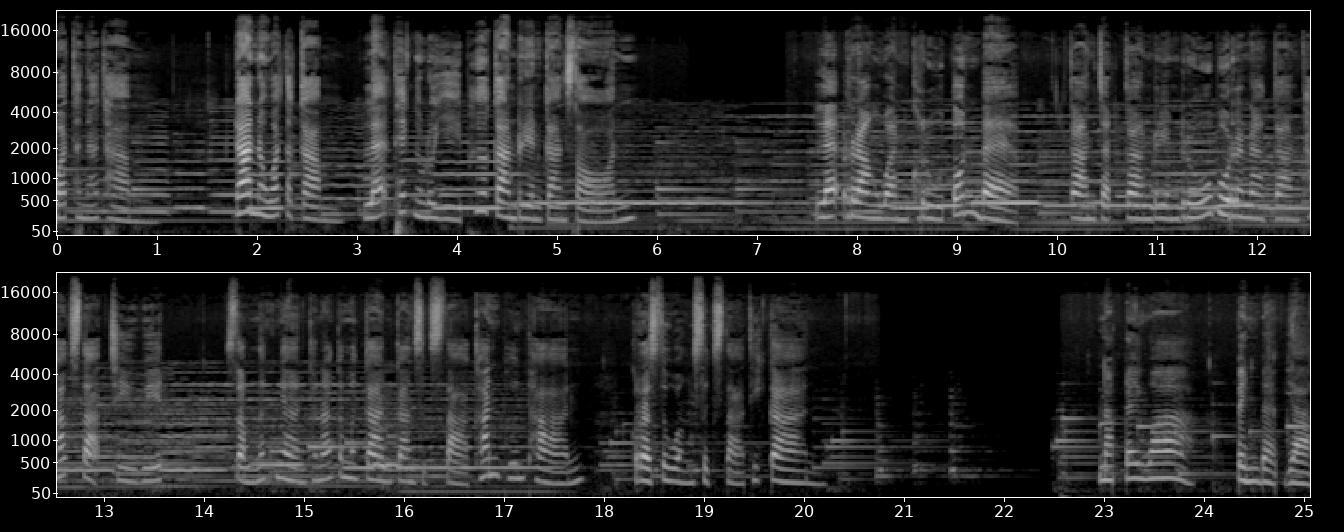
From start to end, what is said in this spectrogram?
วัฒนธรรม ด้านนวัตกรรมและเทคโนโลยีเพื่อการเรียนการสอน และรางวัลครูต้นแบบ การจัดการเรียนรู้บูรณาการทักษะชีวิต สำนักงานคณะกรรมการการศึกษาขั้นพื้นฐาน กระทรวงศึกษาธิการ นับได้ว่า เป็นแบบอย่าง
